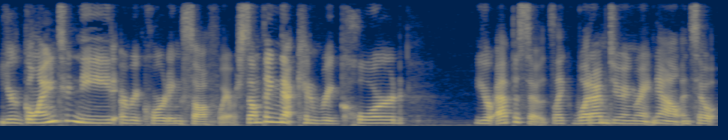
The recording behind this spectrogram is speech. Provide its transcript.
You're going to need a recording software, something that can record your episodes, like what I'm doing right now. And so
